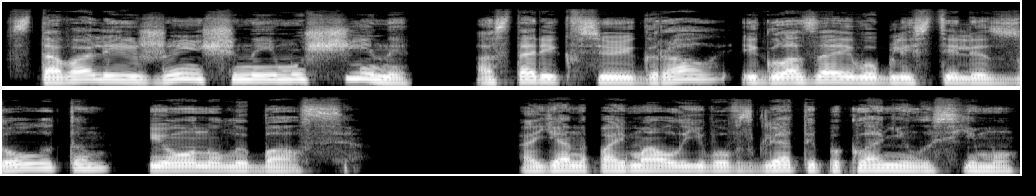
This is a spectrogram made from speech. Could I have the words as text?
Вставали и женщины, и мужчины, а старик все играл, и глаза его блестели золотом, и он улыбался. А Яна поймала его взгляд и поклонилась ему,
